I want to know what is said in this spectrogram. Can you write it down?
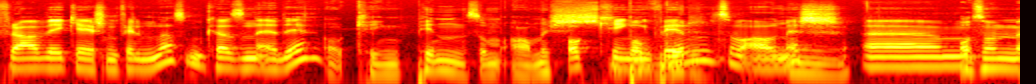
fra Vacation-filmene, som Cousin Eddie. Og Kingpin som Amish Og Kingpin, som Amish. Um, Og som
